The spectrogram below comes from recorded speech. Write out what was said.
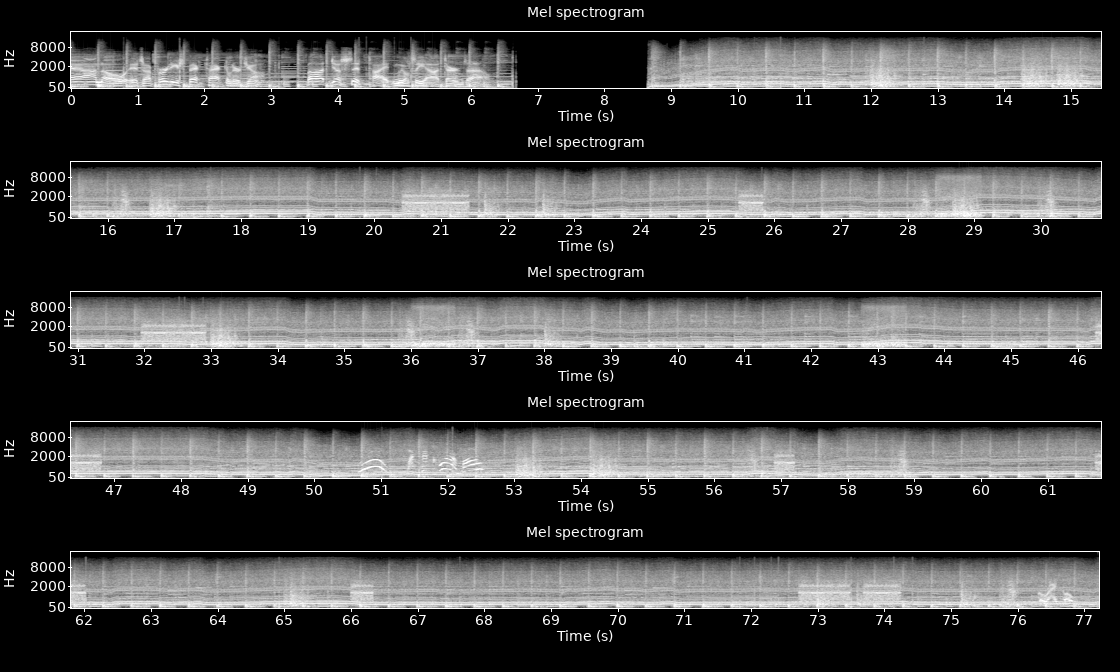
Yeah, I know, it's a pretty spectacular jump. But just sit tight and we'll see how it turns out. Go right, Bo.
